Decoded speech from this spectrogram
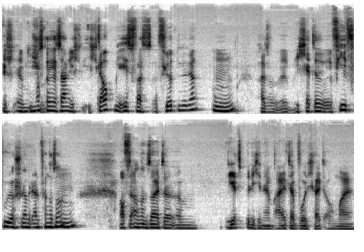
ich äh, muss ganz ehrlich sagen, ich, ich glaube, mir ist was flirten gegangen. Mhm. Also äh, ich hätte viel früher schon damit anfangen sollen. Mhm. Auf der anderen Seite, ähm, jetzt bin ich in einem Alter, wo ich halt auch mal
